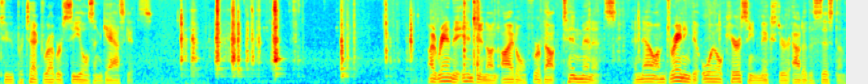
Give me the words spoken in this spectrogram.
to protect rubber seals and gaskets. I ran the engine on idle for about 10 minutes, and now I'm draining the oil kerosene mixture out of the system.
